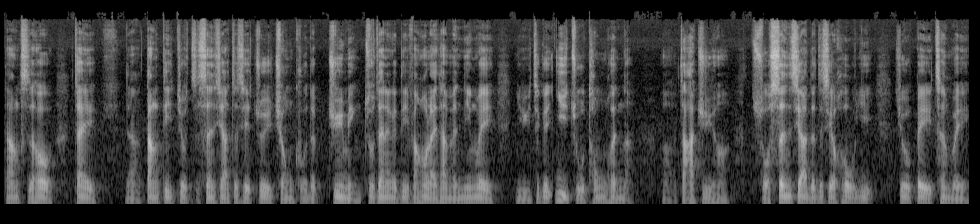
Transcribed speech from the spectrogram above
当时候在那当地就只剩下这些最穷苦的居民住在那个地方。后来他们因为与这个异族通婚呐，啊杂居哈，所生下的这些后裔就被称为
